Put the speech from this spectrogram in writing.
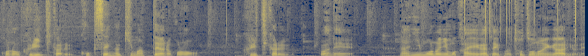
このクリティカル、国戦が決まったようなこのクリティカルはね、何者にも変え難いこの整いがあるよね。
